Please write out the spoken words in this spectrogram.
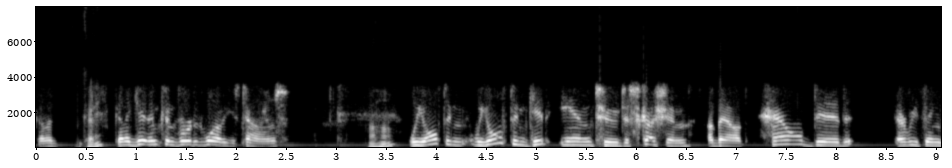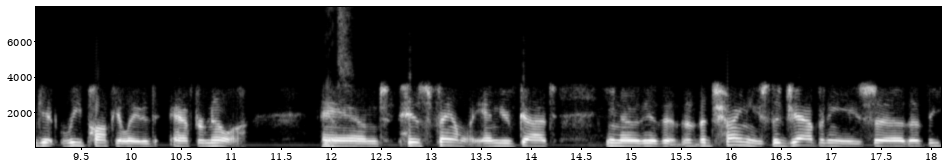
Gonna Okay. gonna get him converted one of these times. Uh huh. We often we often get into discussion about how did everything get repopulated after Noah Yes. and his family, and you've got you know the the, the Chinese, the Japanese, uh, the, the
